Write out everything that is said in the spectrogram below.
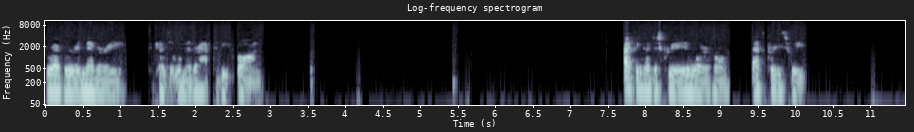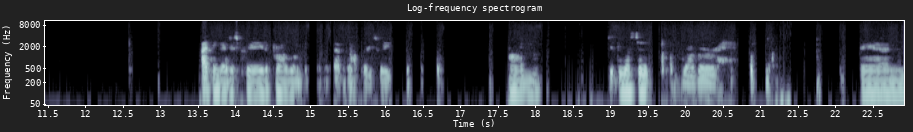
forever in memory because it will never have to be spawned. I think I just created a waterfall. That's pretty sweet. I think I just created a problem. That's not pretty sweet. Um, get the rest of the rubber and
